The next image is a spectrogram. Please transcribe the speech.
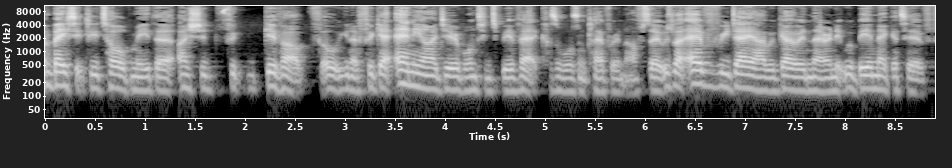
and basically told me that I should give up or you know forget any idea of wanting to be a vet because I wasn't clever enough. So it was like every day I would go in there, and it would be a negative.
